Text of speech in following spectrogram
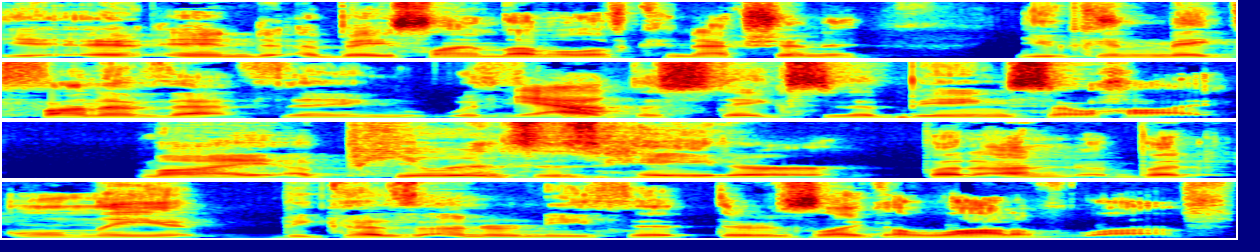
and a baseline level of connection, you can make fun of that thing without yeah. the stakes of it being so high. My appearance is hater, but un- but only because underneath it there's like a lot of love.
